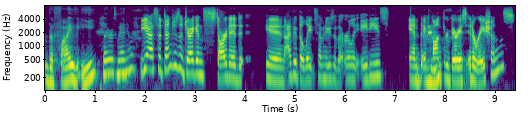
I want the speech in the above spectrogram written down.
The 5e player's manual? Yeah, so Dungeons and Dragons started in either the late 70s or the early 80s, and they've Mhm. gone through various iterations.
